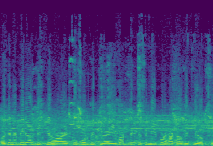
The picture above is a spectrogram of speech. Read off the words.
ওইখানে বিড়াল বিক্রি হয় কুকুর বিক্রি হয় এবার দেখতেছি মিরপুর হাটেও বিক্রি হচ্ছে।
